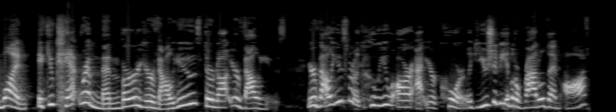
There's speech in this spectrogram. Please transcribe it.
one, if you can't remember your values, they're not your values. Your values are like who you are at your core. Like you should be able to rattle them off.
